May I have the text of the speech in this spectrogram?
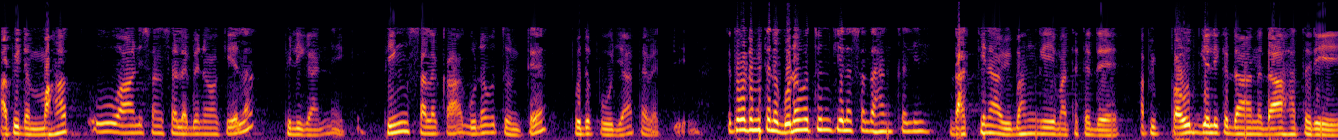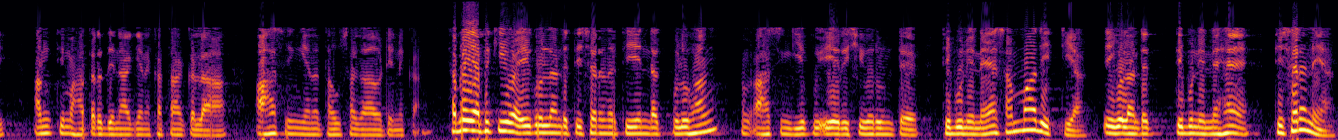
අපිට මහත් වූ ආනිසංස ලැබෙනවා කියලා පිළිගන්නේ ඒක. පින් සලකා ගුණවතුන්ට පුද පූජා පැවැත්වීම. එතකොට මෙතන ගුණවතුන් කියලා සඳහන් කළේ දක්ෂිනා විභංගයේ මතකද අපි පෞද්ගලික දාන 14 අන්තිම හතර දෙනා ගැන කතා කළා අහසින් යන තවුසගාවට එනකන්. හැබැයි අපි කිව්වා ඒගොල්ලන්ට තිසරණ තියෙන්නත් පුළුවන් අහසින් ගියපු ඒ ඍෂිවරුන්ට තිබුණේ නැහැ සම්මාදිට්ඨියක්. ඒගොල්ලන්ට තිබුණේ නැහැ තිසරණයක්.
